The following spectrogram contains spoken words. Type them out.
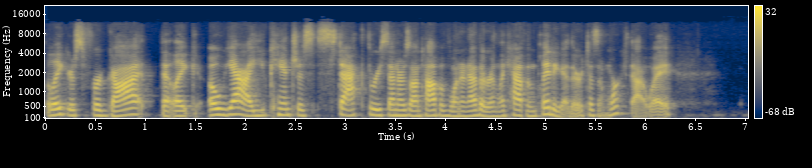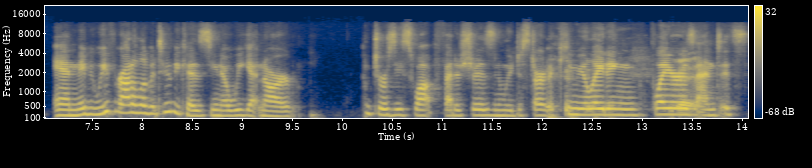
the Lakers forgot that, like, oh, yeah, you can't just stack three centers on top of one another and like have them play together. It doesn't work that way. And maybe we forgot a little bit too because, you know, we get in our jersey swap fetishes and we just start accumulating players. Right. And it's,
